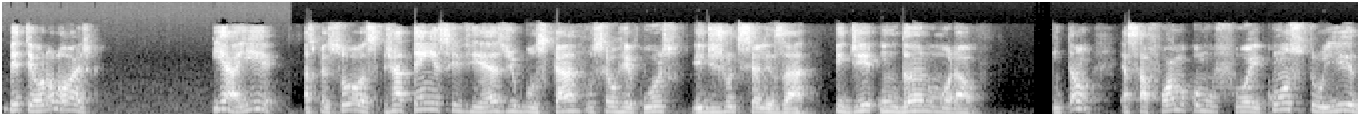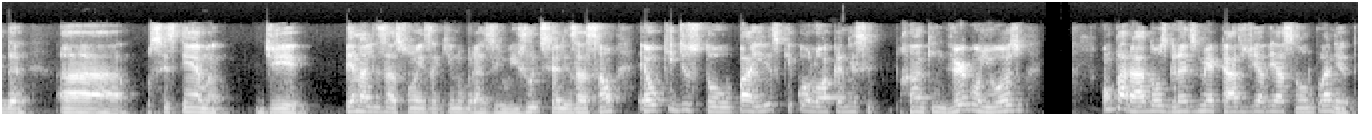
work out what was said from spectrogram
meteorológica. E aí, as pessoas já têm esse viés de buscar o seu recurso e de judicializar, pedir um dano moral. Então, essa forma como foi construída a, o sistema de penalizações aqui no Brasil e judicialização é o que distou o país que coloca nesse ranking vergonhoso comparado aos grandes mercados de aviação no planeta.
